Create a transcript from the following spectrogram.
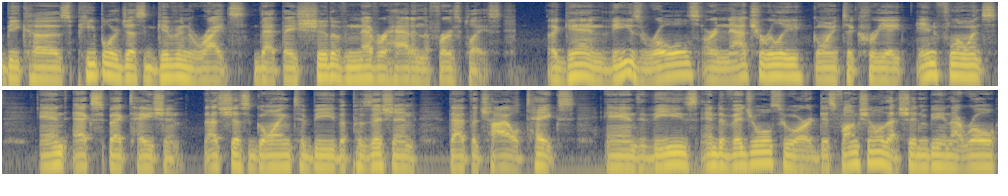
because people are just given rights that they should have never had in the first place. Again, these roles are naturally going to create influence and expectation. That's just going to be the position that the child takes. And these individuals who are dysfunctional, that shouldn't be in that role,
